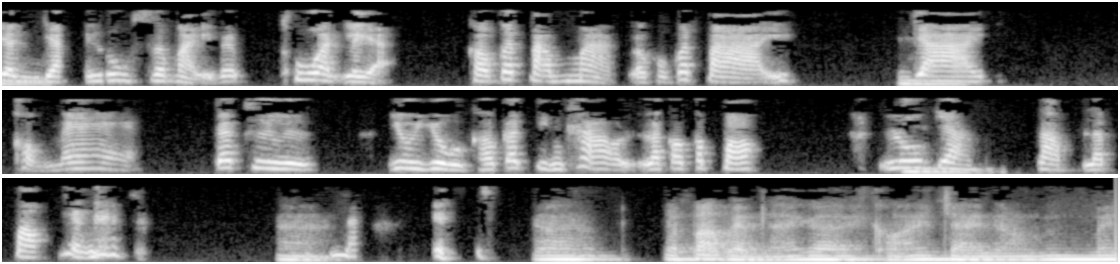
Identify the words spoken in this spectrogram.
อย่างยายลูกสมัยแบบทวดเลยอะเขาก็ตำหมากแล้วเขาก็ตายยายของแม่ ก็คืออยู่ๆเขาก็กินข้าว แล้วก็ก็ป๊อก ลูกอยากหลับแล้วป๊อกอย่างนั้นก็จะป๊อกแบบไหนก็ ขอให้ใจเราไม่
